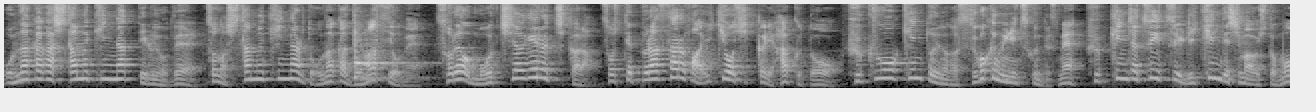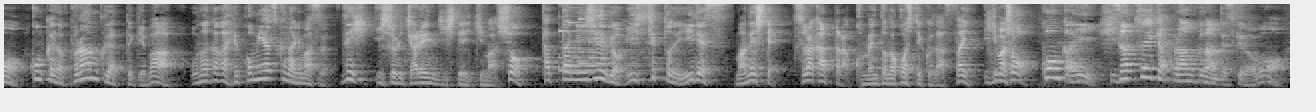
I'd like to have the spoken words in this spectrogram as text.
お腹が下向きになっているので、その下向きになるとお腹出ますよね。それを持ち上げる力、そしてプラスアルファ息をしっかり吐くと、腹横筋というのがすごく身につくんですね。腹筋じゃついつい力んでしまう人も、今回のプランクやっていけば、お腹がへこみやすくなります。ぜひ一緒にチャレンジしていきましょう。たった20秒1セットでいいです。真似して、辛かったらコメント残してください。行きましょう今回、膝ついたプランクなんですけども、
